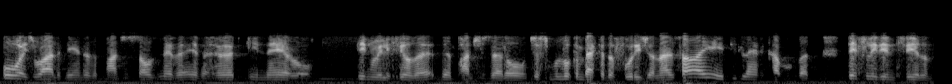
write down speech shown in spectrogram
always right at the end of the punches, so I was never ever hurt in there or didn't really feel the, the punches at all. Just looking back at the footage, I noticed, oh yeah, he did land a couple, but definitely didn't feel them.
